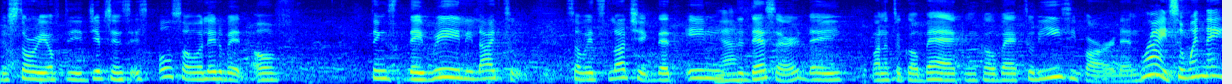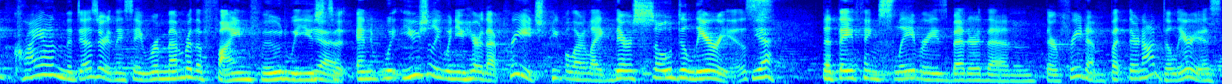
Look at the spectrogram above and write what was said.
the story of the Egyptians is also a little bit of things they really like to. So it's logic that in Yeah. the desert they wanted to go back and go back to the easy part and Right. So when they cry out in the desert and they say, "Remember the fine food we used Yeah. to," and w- usually when you hear that preached, people are like, they're so delirious. Yeah. That they think slavery is better than their freedom, but they're not delirious.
